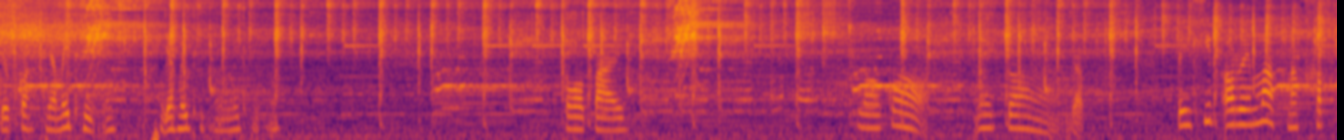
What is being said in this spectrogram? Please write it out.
ดี๋ยวก่อนยังไม่ถึง ยังไม่ถึงยังไม่ถึง ต่อไปเราก็ไม่ต้องแบบไปคิดอะไรมากนะครับ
